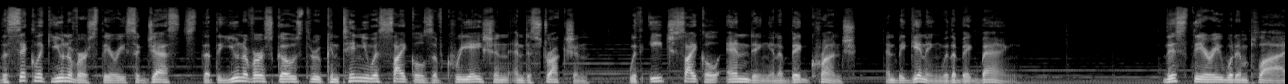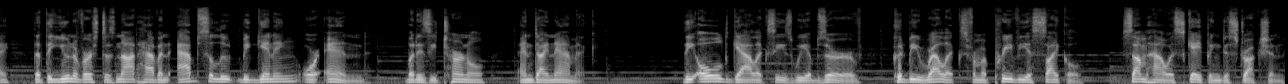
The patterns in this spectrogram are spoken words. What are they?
the cyclic universe theory suggests that the universe goes through continuous cycles of creation and destruction, with each cycle ending in a big crunch and beginning with a big bang. This theory would imply that the universe does not have an absolute beginning or end, but is eternal and dynamic. The old galaxies we observe could be relics from a previous cycle, somehow escaping destruction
